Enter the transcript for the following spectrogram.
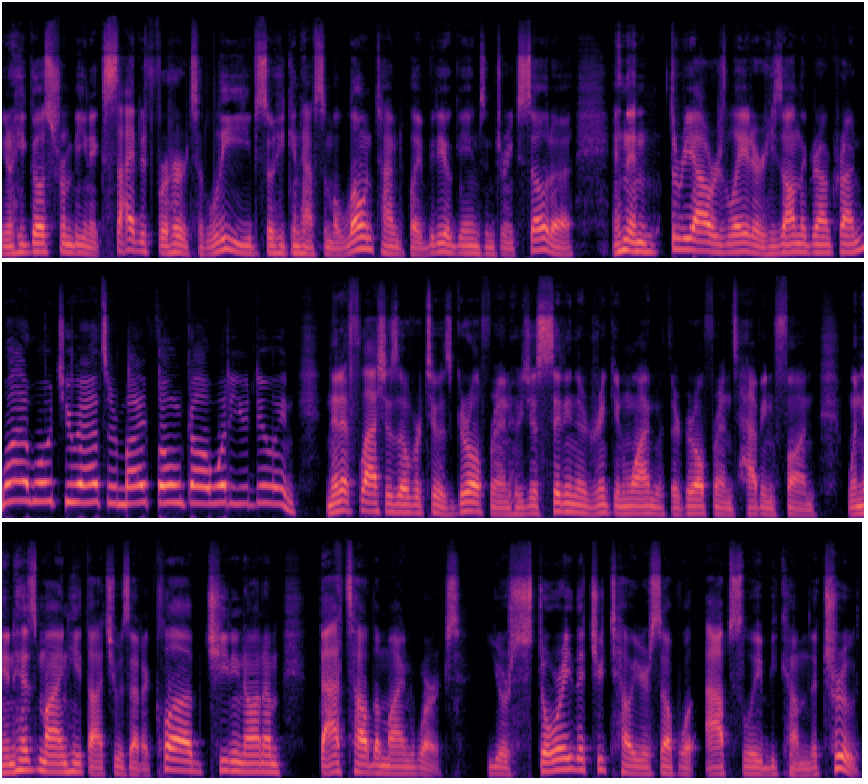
you know, he goes from being excited for her to leave so he can have some alone time to play video games and drink soda. And then three hours later, he's on the ground crying, why won't you answer my phone call? What are you doing? And then it flashes over to his girlfriend who's just sitting there drinking wine with their girlfriends, having fun. When in his mind, he thought she was at a club, cheating on him. That's how the mind works your story that you tell yourself will absolutely become the truth.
